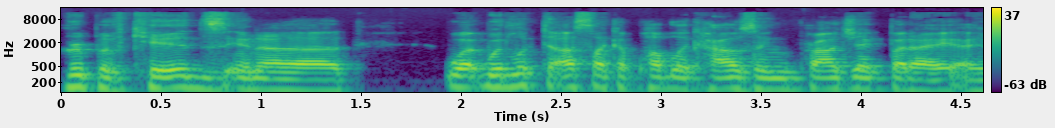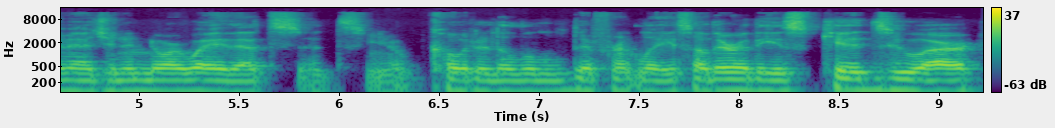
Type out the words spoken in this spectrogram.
Group of kids in a what would look to us like a public housing project, but I, I imagine in Norway that's it's you know coded a little differently. So there are these kids who are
